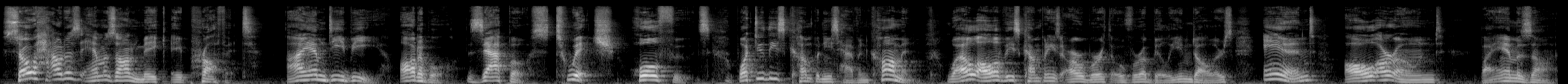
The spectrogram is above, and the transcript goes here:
So, how does Amazon make a profit? IMDb, Audible, Zappos, Twitch, Whole Foods. What do these companies have in common? Well, all of these companies are worth over a billion dollars and all are owned by Amazon.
